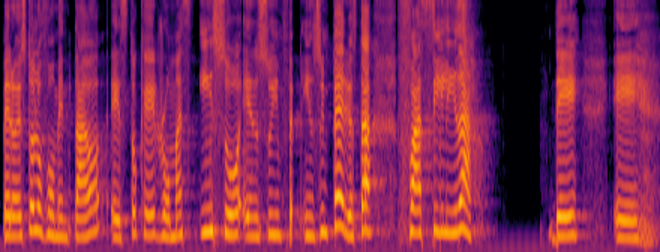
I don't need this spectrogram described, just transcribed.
Pero esto lo fomentaba, esto que Roma hizo en su, en su imperio, esta facilidad de... Eh,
